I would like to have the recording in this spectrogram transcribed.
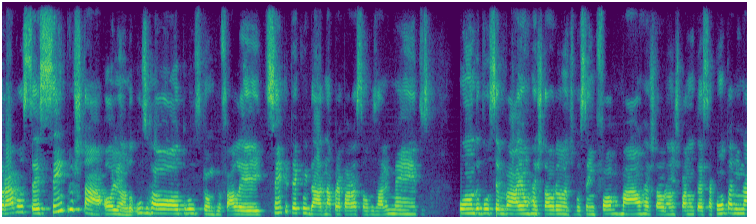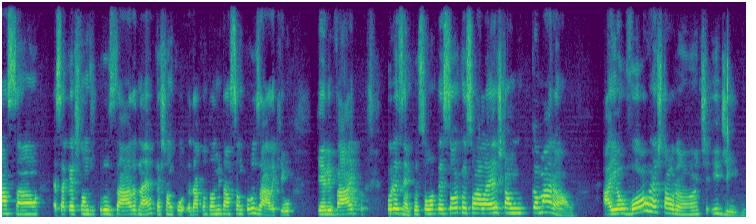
para você sempre estar olhando os rótulos, como eu falei, sempre ter cuidado na preparação dos alimentos. Quando você vai a um restaurante, você informar o restaurante para não ter essa contaminação, essa questão de cruzada, né, questão da contaminação cruzada, que, o, que ele vai, por exemplo, eu sou uma pessoa que eu sou alérgica a um camarão, aí eu vou ao restaurante e digo,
